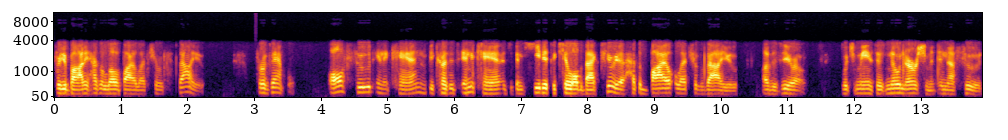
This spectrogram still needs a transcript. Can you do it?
for your body has a low bioelectric value? For example, all food in a can, because it's in a can, it's been heated to kill all the bacteria, has a bioelectric value of zero which means there's no nourishment in that food.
